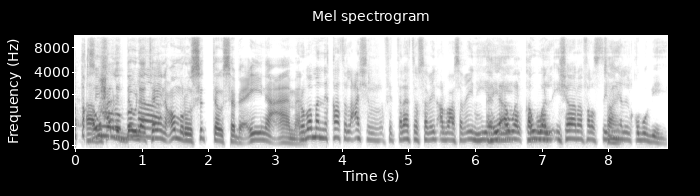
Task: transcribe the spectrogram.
التقسيم حل الدولتين عمره 76 عاما. ربما النقاط العشر في ال 73 74 هي, هي أول قبول. أول إشارة فلسطينية صحيح. للقبول به.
